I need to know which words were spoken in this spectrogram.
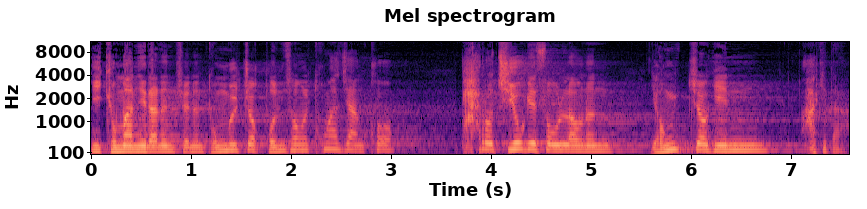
이 교만이라는 죄는 동물적 본성을 통하지 않고 바로 지옥에서 올라오는 영적인 악이다.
